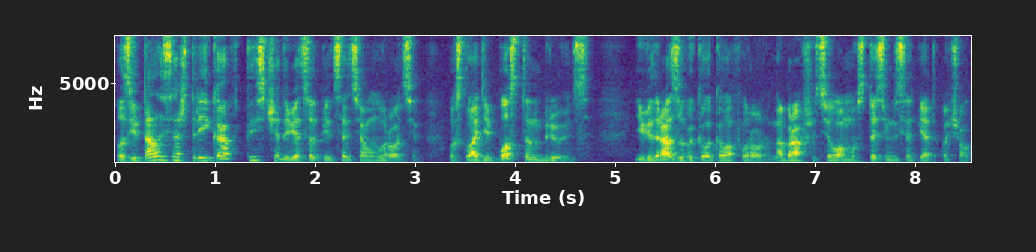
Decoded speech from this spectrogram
Воз'єдналися ж трійка в 1957 році у складі Бостон Брюінс і відразу викликала фурор, набравши в цілому 175 очок.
